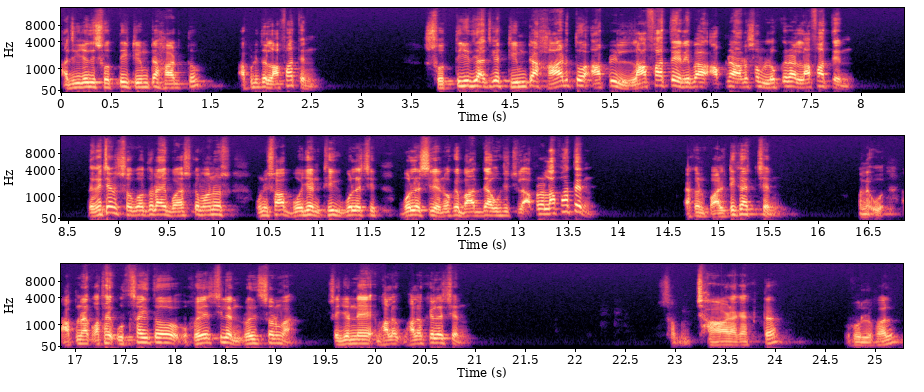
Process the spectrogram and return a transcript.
আজকে যদি সত্যি টিমটা হারতো, আপনি তো লাফাতেন। সত্যি যদি আজকে টিমটা হারতো, আপনি লাফাতেন এবং আপনার আরও সব লোকেরা লাফাতেন। দেখেছেন? সৌগত রায়, বয়স্ক মানুষ, উনি সব বোঝেন, ঠিক বলেছি, বলেছিলেন, ওকে বাদ দেওয়া উচিত ছিল। আপনারা লাফাতেন। এখন পাল্টি খাচ্ছেন। মানে আপনার কথায় উৎসাহিত হয়েছিলেন রোহিত শর্মা, সেই জন্য ভালো ভালো খেলেছেন। সব ছাড় এক একটা। ভুলভাল।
